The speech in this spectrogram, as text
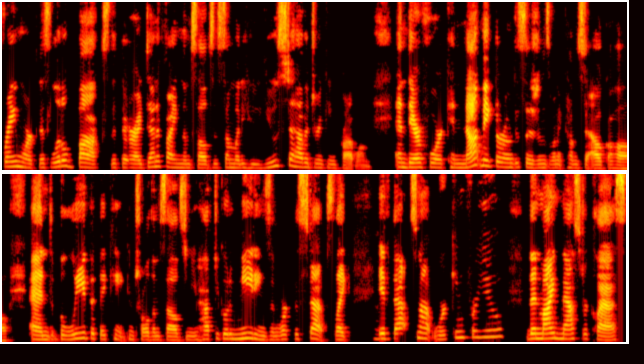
framework, this little box that they're identifying themselves as somebody who used to have a drinking problem and therefore cannot make their own decisions when it comes to alcohol and believe that they can't control themselves and you have to go to meetings and work the steps. Like mm. if that's not working for you, then my master class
